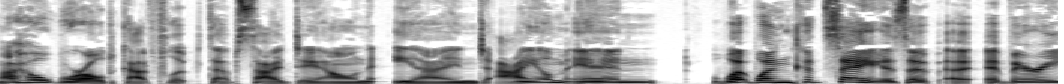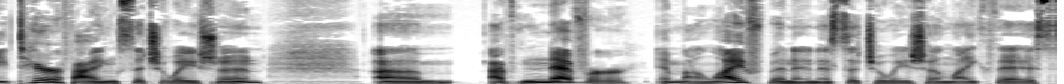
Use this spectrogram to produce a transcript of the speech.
my whole world got flipped upside down, and I am in what one could say is a, a, a very terrifying situation. Um, I've never in my life been in a situation like this,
